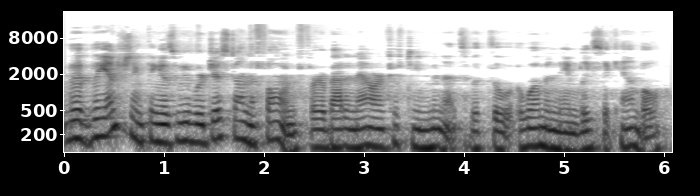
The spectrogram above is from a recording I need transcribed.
the, the interesting thing is, we were just on the phone for about an hour and 15 minutes with the, a woman named Lisa Campbell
